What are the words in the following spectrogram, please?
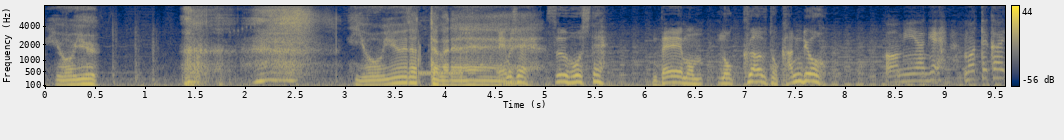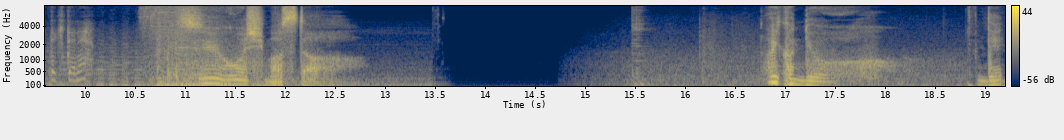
ー、余裕。余裕だったかね。MJ 通報して。デーモンノックアウト完了。お土産持って帰ってきてね。通報しました。はい完了で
